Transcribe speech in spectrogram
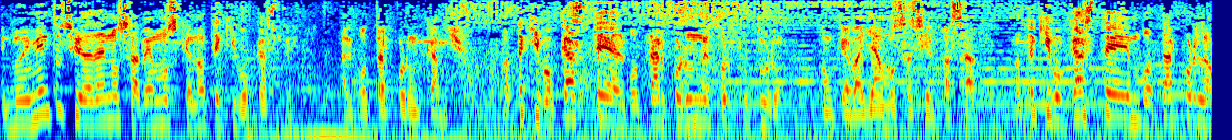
En Movimiento Ciudadano sabemos que no te equivocaste al votar por un cambio. No te equivocaste al votar por un mejor futuro, aunque vayamos hacia el pasado. No te equivocaste en votar por la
